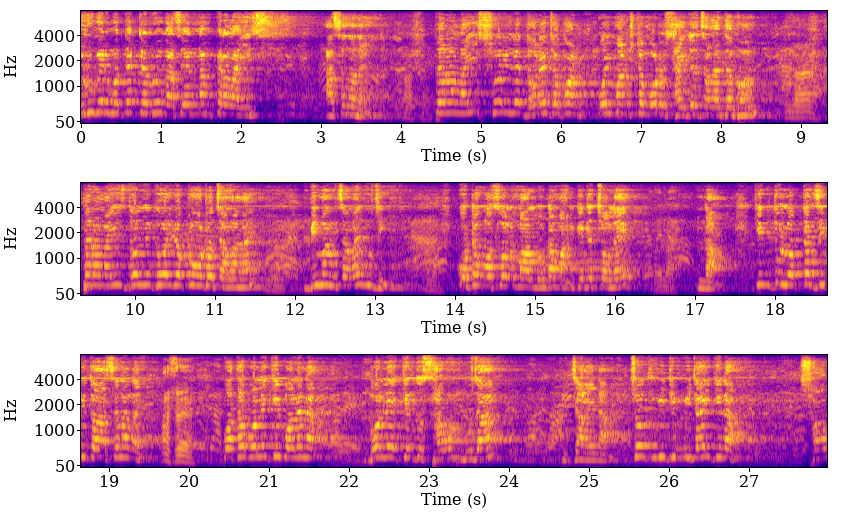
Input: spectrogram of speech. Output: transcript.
রোগের মধ্যে একটা রোগ আছে এর নাম প্যারালাইস। আছে না নাই? প্যারালাইজ শরীরে ধরে যখন ওই মানুষটা মোটর সাইকেল চালায় তখন? প্যারালাইজ ধরলে কি ওই লোকটা অটো চালায়? বিমান চালায় বুঝি? ওটা অসল মাল ওটা মার্কেটে চলে? না। কিন্তু লোকটা জীবিত আছে না নাই? আছে। কথা বলে কি বলে না? বলে কিন্তু সাউন্ড বোঝা যায় না। চোখ মিটি মিটাই কিনা? সব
